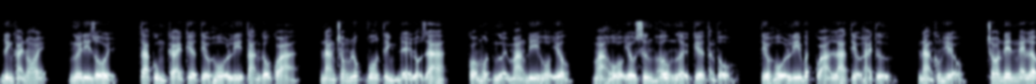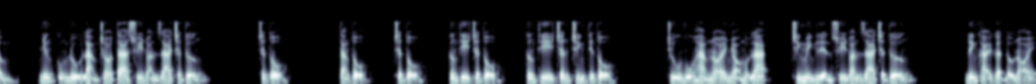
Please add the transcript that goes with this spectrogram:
Đinh Khải nói, ngươi đi rồi, ta cùng cái kia tiểu hồ ly tán gẫu qua, nàng trong lúc vô tình để lộ ra, có một người mang đi hồ yêu mà hồ yêu xưng hâu người kia tặng tổ tiểu hồ ly bất quá là tiểu hải tử nàng không hiểu cho nên nghe lầm nhưng cũng đủ làm cho ta suy đoán ra chân tướng. Chân tổ tăng tổ chân tổ cương thi chân tổ cương thi chân chính tiên tổ. Chu vũ hàm nói nhỏ một lát chính mình liền suy đoán ra chân tướng. Đinh khải gật đầu nói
